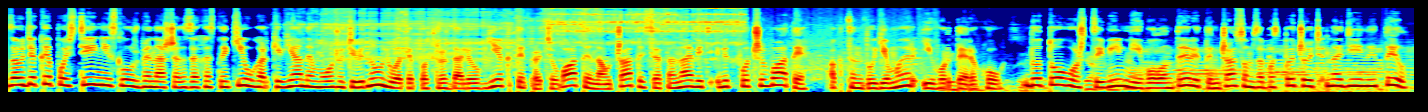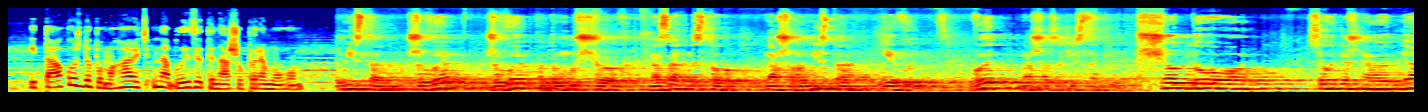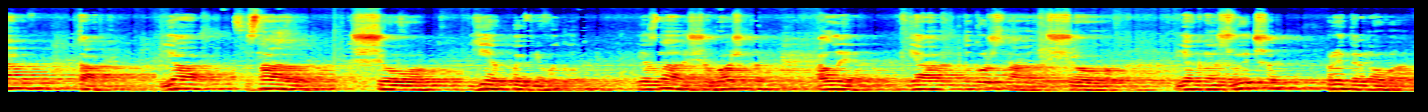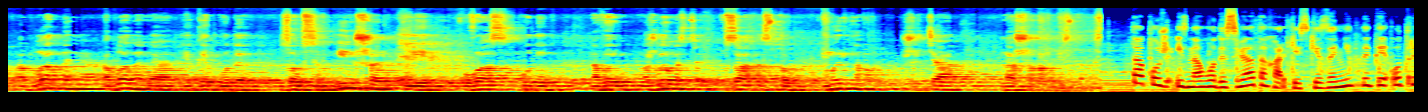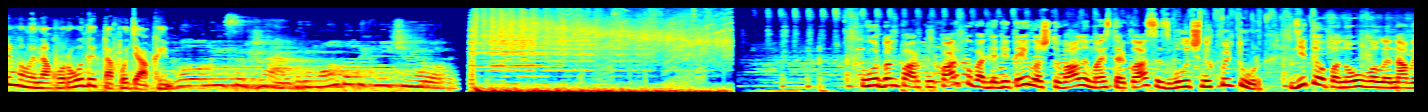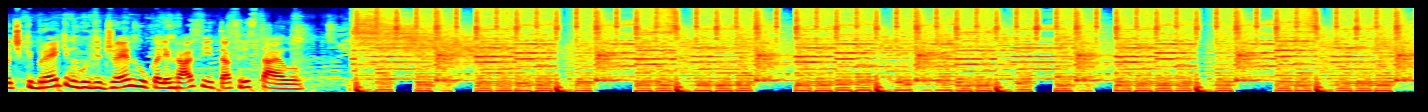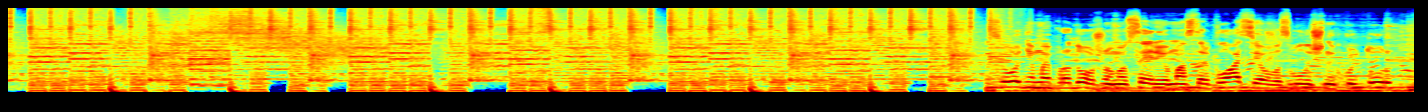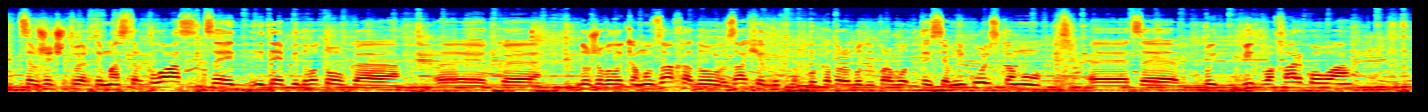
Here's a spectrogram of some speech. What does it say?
Завдяки постійній службі наших захисників харків'яни можуть відновлювати постраждалі об'єкти, працювати, навчатися та навіть відпочивати, акцентує мер Ігор Терехов. До того ж, цивільні і волонтери тим часом забезпечують надійний тил і також допомагають наблизити нашу перемогу. Місто живе, живе, тому що на захисту нашого міста є ви. Ви наші захисники. Щодо сьогоднішнього дня, так, я знаю, що є певні виклики, я знаю, що важко, але я також знаю, що якнайшвидше прийде нове обладнання, обладнання, яке буде зовсім інше, і у вас будуть нові можливості захисту мирного життя нашого міста. Також із нагоди свята харківські зенітники отримали нагороди та подяки. Головний сержант ремонтно-технічної роти. В урбан-парку Харкова для дітей влаштували майстер-класи з вуличних культур. Діти опановували навички брейкінгу, діджеїнгу, каліграфії та фрістайлу. Сьогодні ми продовжуємо серію мастер-класів з вуличних культур. Це вже четвертий мастер-клас. Це йде підготовка е, к дуже великому заходу. Захід, який буде проводитися в Нікольському. Е, Це битва Харкова.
